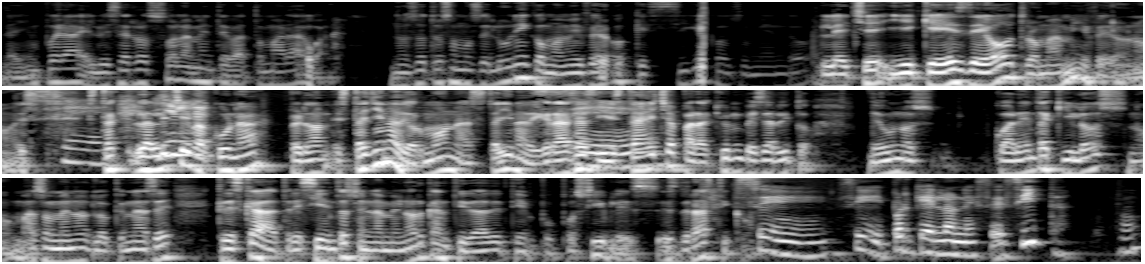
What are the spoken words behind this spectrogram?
De ahí en fuera el becerro solamente va a tomar agua. Nosotros somos el único mamífero que sigue consumiendo leche y que es de otro mamífero, ¿no? Es, Sí. está, la leche le- vacuna, perdón, está llena de hormonas, está llena de grasas y está hecha para que un becerrito de unos 40 kilos, ¿no? Más o menos lo que nace, crezca a 300 en la menor cantidad de tiempo posible. Es, es drástico. Sí, sí, porque lo necesita, ¿no?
